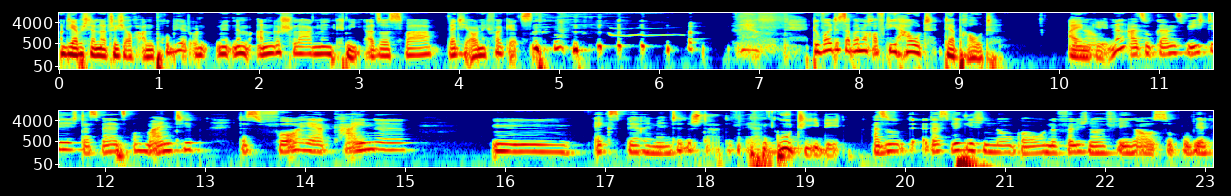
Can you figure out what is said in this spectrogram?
Und die habe ich dann natürlich auch anprobiert und mit einem angeschlagenen Knie. Also es war, werde ich auch nicht vergessen. Du wolltest aber noch auf die Haut der Braut genau. eingehen, genau. ne? Also ganz wichtig, das wäre jetzt auch mein Tipp, dass vorher keine mh, mm, Experimente gestartet werden. Gute Idee. Also das ist wirklich ein No-Go, eine völlig neue Pflege auszuprobieren,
